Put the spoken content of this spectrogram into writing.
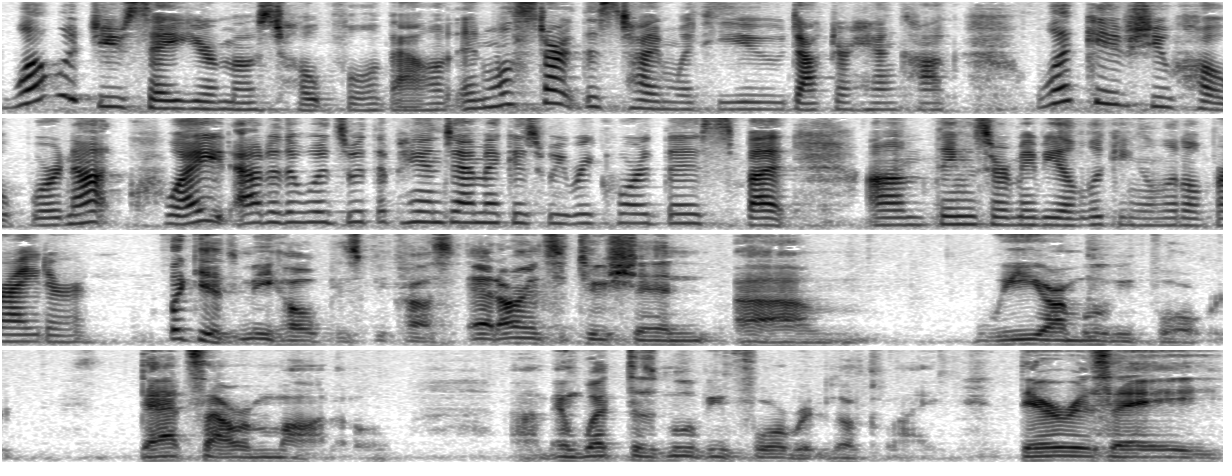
what would you say you're most hopeful about? And we'll start this time with you, Dr. Hancock. What gives you hope? We're not quite out of the woods with the pandemic as we record this, but um, things are maybe looking a little brighter. What gives me hope is because at our institution, um, we are moving forward. That's our motto. Um, and what does moving forward look like? There is a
